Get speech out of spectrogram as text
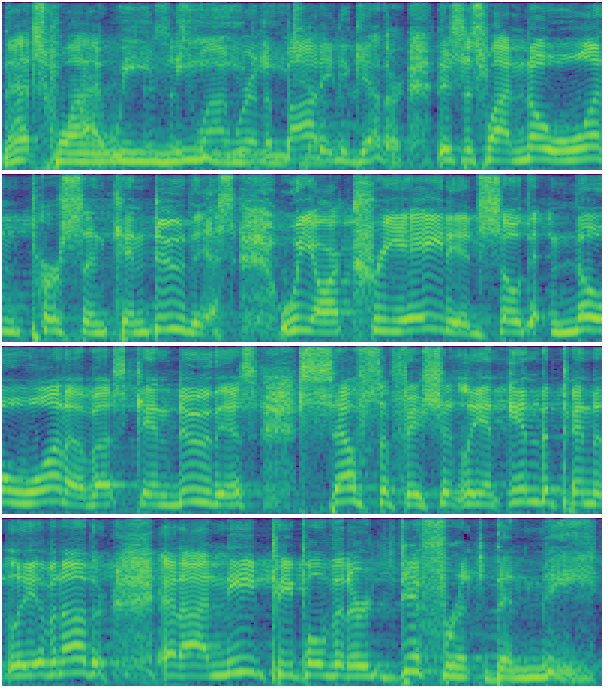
That's why we this need. This is why we're in the body other. together. This is why no one person can do this. We are created so that no one of us can do this self sufficiently and independently of another. And I need people that are different than me.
